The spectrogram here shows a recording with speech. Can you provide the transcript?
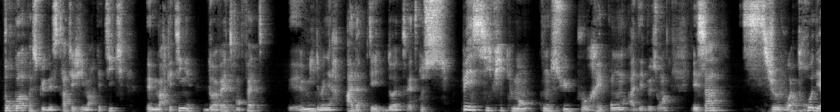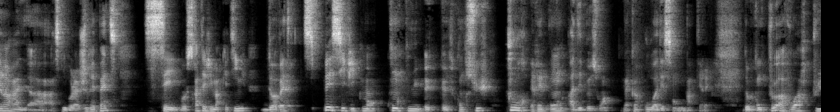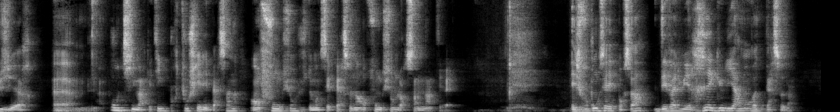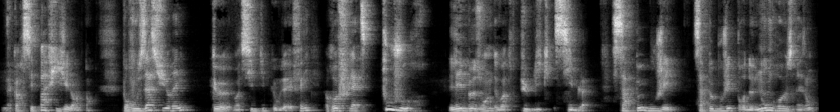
Pourquoi? Parce que des stratégies marketing, marketing doivent être en fait mis de manière adaptée, doit être spécifiquement conçu pour répondre à des besoins. Et ça, je vois trop d'erreurs à, ce niveau-là. Je répète, c'est vos stratégies marketing doivent être spécifiquement contenu, euh, euh, conçues pour répondre à des besoins, d'accord, ou à des centres d'intérêt. Donc, on peut avoir plusieurs euh, outils marketing pour toucher les personnes en fonction justement de ces personnes, en fonction de leur centre d'intérêt. Et je vous conseille pour ça d'évaluer régulièrement votre persona. D'accord? C'est pas figé dans le temps. Pour vous assurer que votre cible type que vous avez fait reflète toujours les besoins de votre public cible. Ça peut bouger. Ça peut bouger pour de nombreuses raisons.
